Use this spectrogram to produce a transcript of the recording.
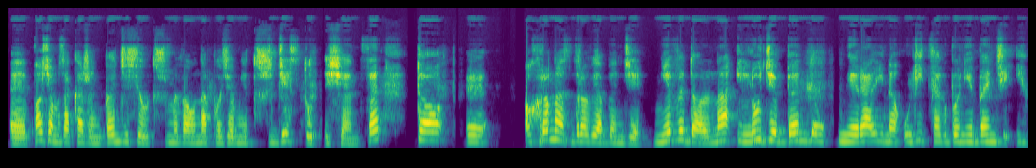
e, poziom zakażeń będzie się utrzymywał na poziomie 30 tysięcy, to e, ochrona zdrowia będzie niewydolna i ludzie będą umierali na ulicach, bo nie będzie ich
